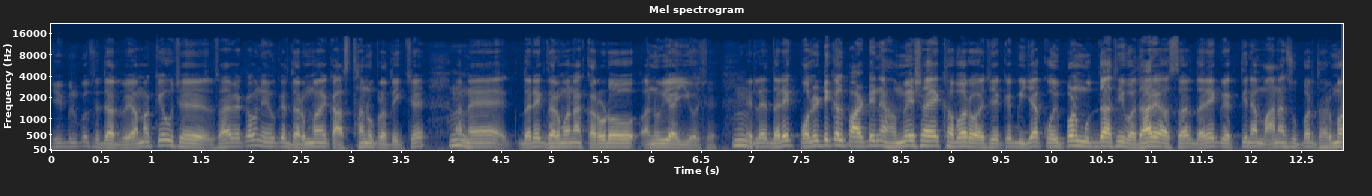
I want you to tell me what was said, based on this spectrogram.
જી બિલકુલ સિદ્ધાર્થભાઈ. આમાં કેવું છે સાહેબે કહ્યું ને એવું કે ધર્મ એક આસ્થાનું પ્રતીક છે અને દરેક ધર્મના કરોડો અનુયાયીઓ છે. એટલે દરેક પોલિટિકલ પાર્ટીને હંમેશા એ ખબર હોય છે કે બીજા કોઈ પણ મુદ્દાથી વધારે અસર દરેક વ્યક્તિના માનસ ઉપર ધર્મ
